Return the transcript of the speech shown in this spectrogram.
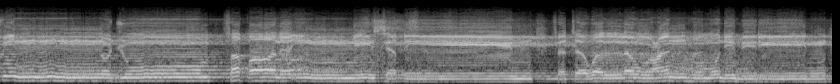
في النجوم فقال إني سقيم فتولوا عنه مدبرين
